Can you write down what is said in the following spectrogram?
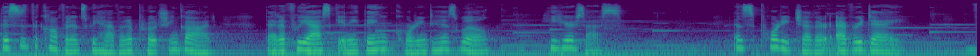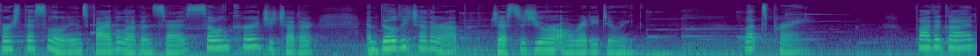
"This is the confidence we have in approaching God, that if we ask anything according to his will, he hears us." And support each other every day. 1 Thessalonians 5:11 says, "So encourage each other and build each other up, just as you are already doing." Let's pray. Father God,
